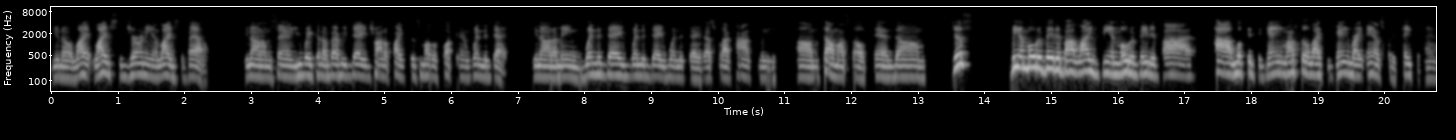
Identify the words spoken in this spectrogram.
You know, life life's a journey and life's a battle. You know what I'm saying? You waking up every day trying to fight this motherfucker and win the day. You know what I mean? Win the day, win the day, win the day. That's what I constantly um, tell myself. And um, just being motivated by life, being motivated by how I look at the game. I feel like the game right now is for the taking, man.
